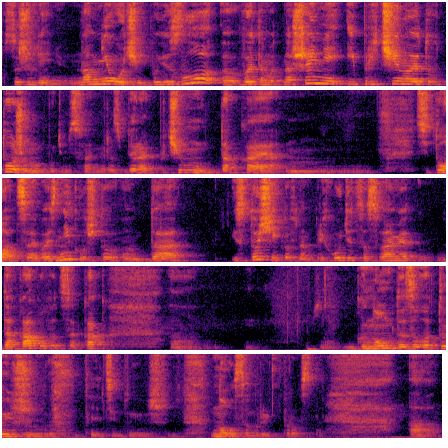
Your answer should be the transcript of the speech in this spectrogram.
к сожалению, нам не очень повезло э, в этом отношении и причину этого тоже мы будем с вами разбирать, почему такая ситуация возникла, что э, до источников нам приходится с вами докапываться как э, гном до золотой жилы, носом рыть просто. А,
